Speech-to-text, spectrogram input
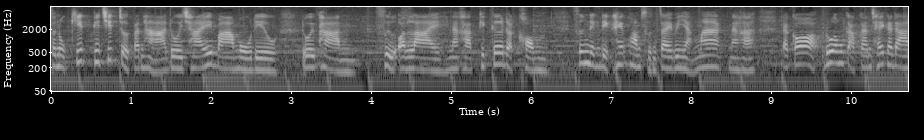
สนุกคิดพิชิตโจทย์ปัญหา โดยใช้บาร์โมเดล โดยผ่านสื่อออนไลน์นะคะ picker.com ซึ่งเด็กๆ ให้ความสนใจเป็นอย่างมากนะคะ แล้วก็ร่วมกับการใช้กระดาน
